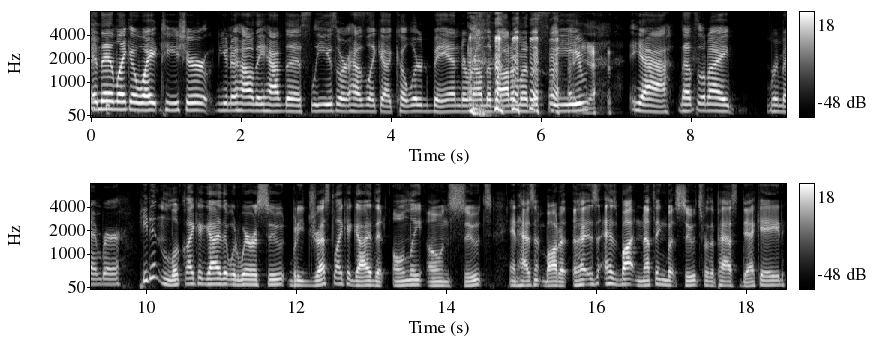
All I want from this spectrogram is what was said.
and then like a white t-shirt, you know how they have the sleeves where it has like a colored band around the bottom of the sleeve? Yeah. Yeah, that's what I remember. He didn't look like a guy that would wear a suit, but he dressed like a guy that only owns suits and hasn't bought a has, has bought nothing but suits for the past decade.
